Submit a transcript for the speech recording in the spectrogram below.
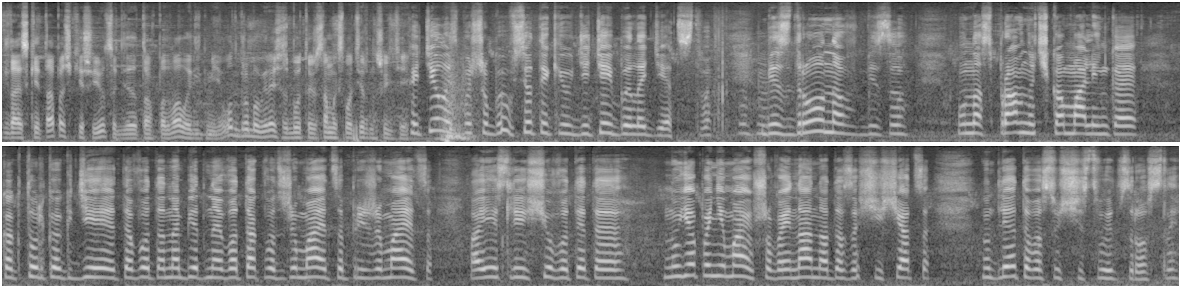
китайские тапочки шьются где-то там в подвалах детьми. Вот, грубо говоря, сейчас будет так же самое эксплуатировать наших детей. Хотелось бы, чтобы все-таки у детей было детство. Без дронов, без... У нас правнучка маленькая, как только где это, вот она бедная вот так вот сжимается, прижимается. А если еще вот это... Ну, я понимаю, что война, надо защищаться. Но для этого существуют взрослые.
